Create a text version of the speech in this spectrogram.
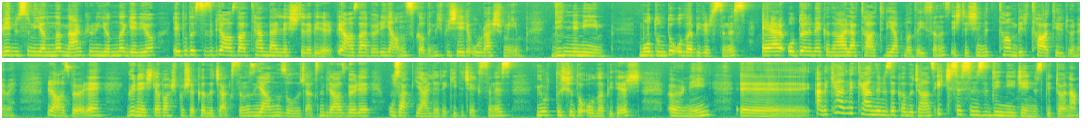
Venüs'ün yanına Merkür'ün yanına geliyor. E bu da sizi biraz daha tembelleştirebilir. Biraz daha böyle yalnız kalayım hiçbir şeyle uğraşmayayım dinleneyim modunda olabilirsiniz. Eğer o döneme kadar hala tatil yapmadıysanız işte şimdi tam bir tatil dönemi. Biraz böyle güneşle baş başa kalacaksınız yalnız olacaksınız. Biraz böyle uzak yerlere gideceksiniz. Yurt dışı da olabilir. Örneğin ee, yani kendi kendinize kalacağınız iç sesinizi dinleyeceğiniz bir dönem.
